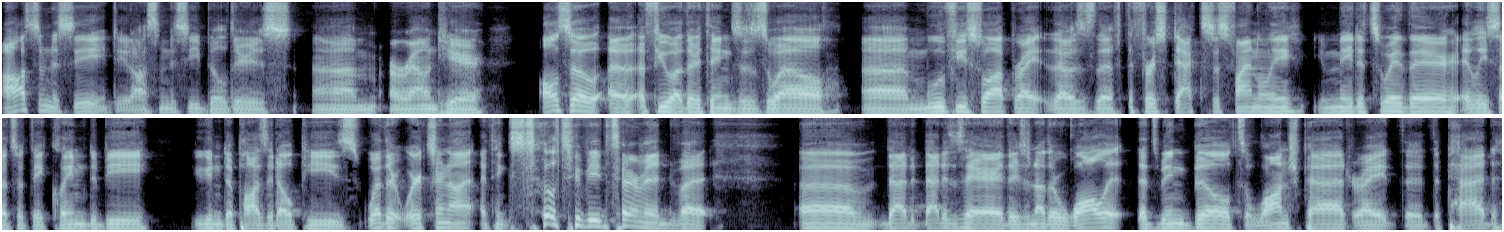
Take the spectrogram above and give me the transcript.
Awesome to see, dude. Awesome to see builders um, around here. Also, a, a few other things as well. Um, Woofy Swap, right? That was the the first DEX has finally made its way there. At least that's what they claim to be. You can deposit LPs, whether it works or not. I think still to be determined, but um, that that is there. There's another wallet that's being built, a launch pad, right? The the pad,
